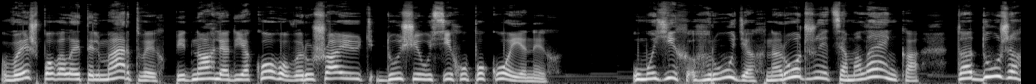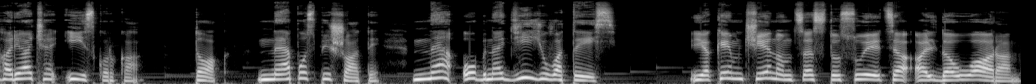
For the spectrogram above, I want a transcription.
ви ж повелитель мертвих, під нагляд якого вирушають душі усіх упокоєних. У моїх грудях народжується маленька та дуже гаряча іскорка. Так, не поспішати, не обнадіюватись. Яким чином це стосується Альдауара?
